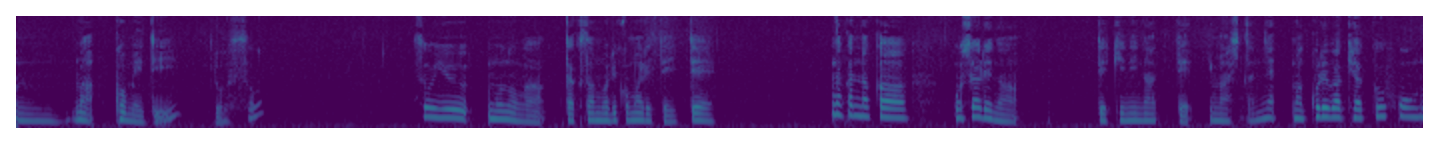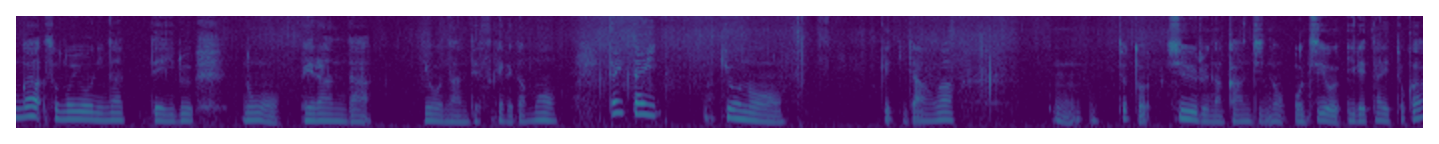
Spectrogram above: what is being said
うん、まあコメディ要素？そういうものがたくさん盛り込まれていてなかなかおしゃれな出来になっていましたね。まあ、これは脚本がそのようになっているのを選んだようなんですけれどもだいたい今日の劇団は、うん、ちょっとシュールな感じのオチを入れたりとか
